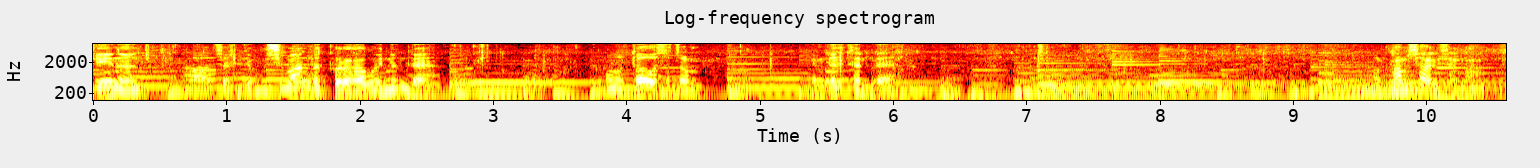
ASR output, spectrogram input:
지인은 아, 저렇게 무심한 듯 걸어가고 있는데 오늘 더워서 좀 힘들 텐데 감사하게 생각합니다.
